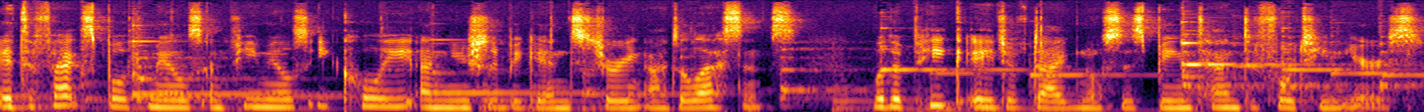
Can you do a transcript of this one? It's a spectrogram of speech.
It affects both males and females equally and usually begins during adolescence, with a peak age of diagnosis being 10 to 14 years.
